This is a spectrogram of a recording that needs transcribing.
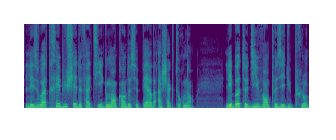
Les oies trébuchaient de fatigue, manquant de se perdre à chaque tournant. Les bottes d'Ivan pesaient du plomb,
